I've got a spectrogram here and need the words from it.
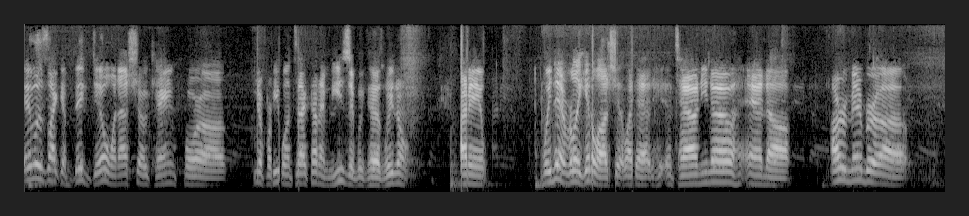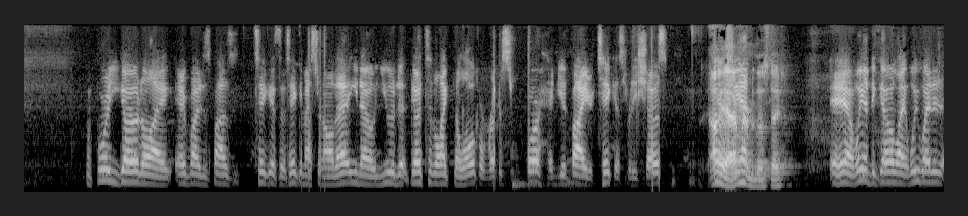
it was like a big deal when that show came for uh you know for people into that kind of music because we don't I mean we didn't really get a lot of shit like that in town, you know, and uh I remember uh before you go to like everybody just buys tickets at Ticketmaster and all that, you know, you would go to like the local record store and you'd buy your tickets for these shows. Oh yeah, I remember had, those days. Yeah, we had to go like we waited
